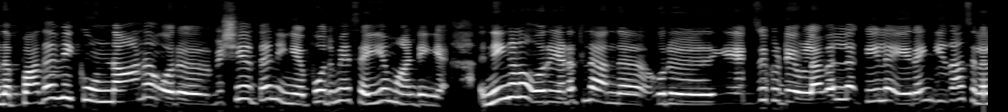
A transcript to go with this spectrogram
அந்த பதவிக்கு உண்டான ஒரு விஷயத்த நீங்க எப்போதுமே செய்ய மாட்டீங்க. நீங்களும் ஒரு இடத்துல அந்த ஒரு எக்ஸிகியூட்டிவ் லெவல்ல கீழே இறங்கி தான் சில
